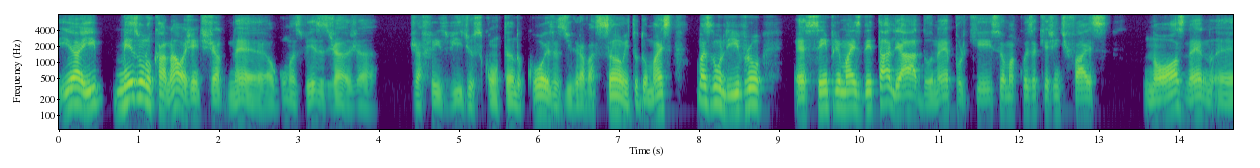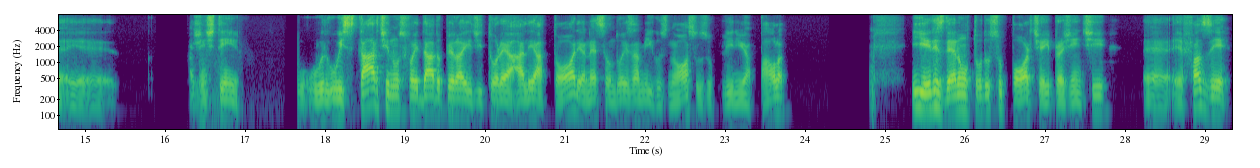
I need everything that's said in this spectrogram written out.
E aí, mesmo no canal, a gente já, né, algumas vezes já, já, já fez vídeos contando coisas de gravação e tudo mais, mas no livro é sempre mais detalhado, né? Porque isso é uma coisa que a gente faz nós, né? É, é, a gente tem o, o, start nos foi dado pela editora aleatória, né? São dois amigos nossos, o Plínio e a Paula, e eles deram todo o suporte aí para a gente é, é, fazer,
